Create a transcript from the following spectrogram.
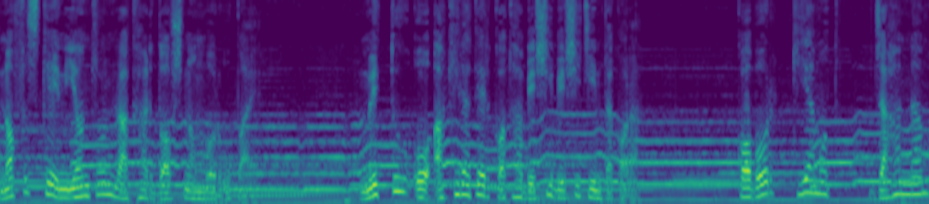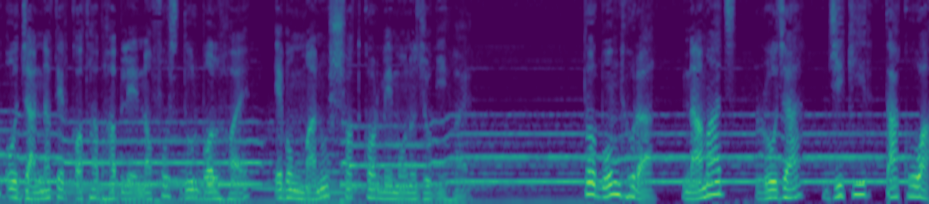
নফসকে নিয়ন্ত্রণ রাখার দশ নম্বর উপায়। মৃত্যু ও আখিরাতের কথা বেশি বেশি চিন্তা করা। কবর, কিয়ামত, জাহান্নাম ও জান্নাতের কথা ভাবলে নফস দুর্বল হয় এবং মানুষ সৎকর্মে মনোযোগী হয়। তো বন্ধুরা, নামাজ, রোজা, জিকির তাকুয়া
